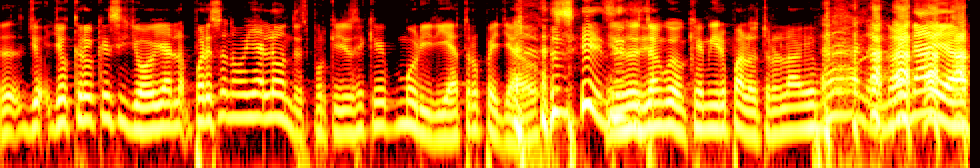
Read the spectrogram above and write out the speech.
Entonces, yo, yo creo que si yo voy a... Lo- Por eso no voy a Londres, porque yo sé que moriría atropellado. sí, y yo soy tan weón que miro para el otro lado y "Ah, no, no hay nadie. ah,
